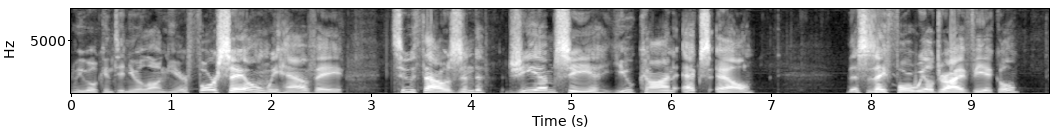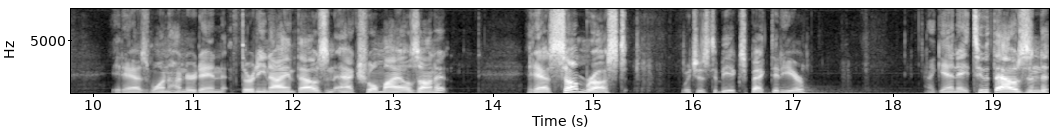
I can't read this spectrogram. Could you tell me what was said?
we will continue along here. For sale, we have a 2000 GMC Yukon XL. This is a four wheel drive vehicle. It has 139,000 actual miles on it. It has some rust, which is to be expected here. Again, a 2000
